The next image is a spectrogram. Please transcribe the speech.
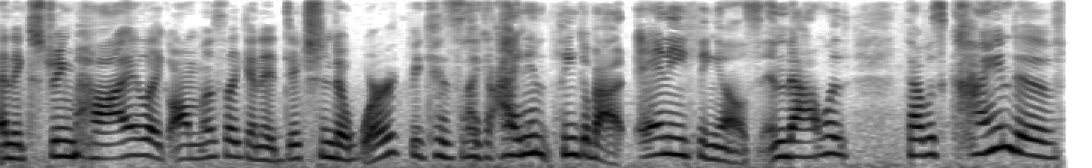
an extreme high, like almost like an addiction to work because like I didn't think about anything else. And that was that was kind of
